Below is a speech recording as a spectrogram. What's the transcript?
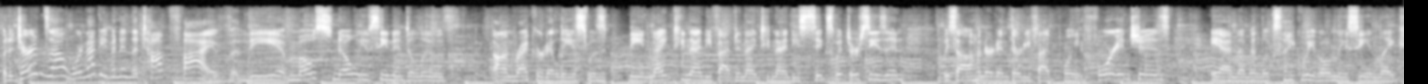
but it turns out we're not even in the top five. The most snow we've seen in Duluth on record at least was the 1995 to 1996 winter season. We saw 135.4 inches, and um, it looks like we've only seen like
